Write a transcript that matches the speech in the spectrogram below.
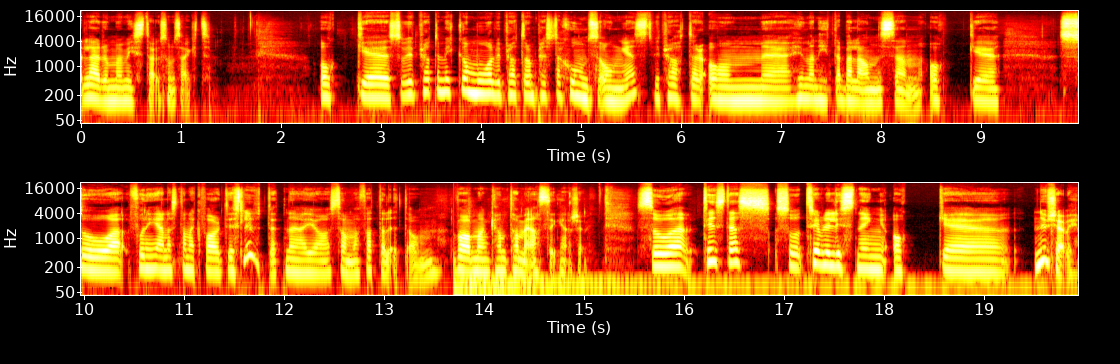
lärdomar och misstag som sagt. Eh, så vi pratar mycket om mål, vi pratar om prestationsångest, vi pratar om eh, hur man hittar balansen och eh, så får ni gärna stanna kvar till slutet när jag sammanfattar lite om vad man kan ta med sig kanske. Så tills dess, så trevlig lyssning och nu kör vi!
